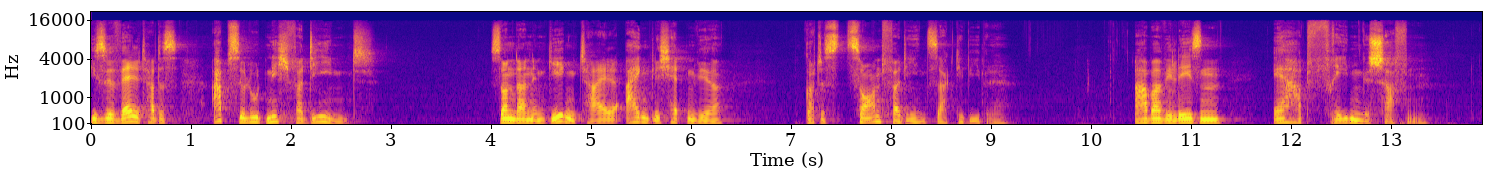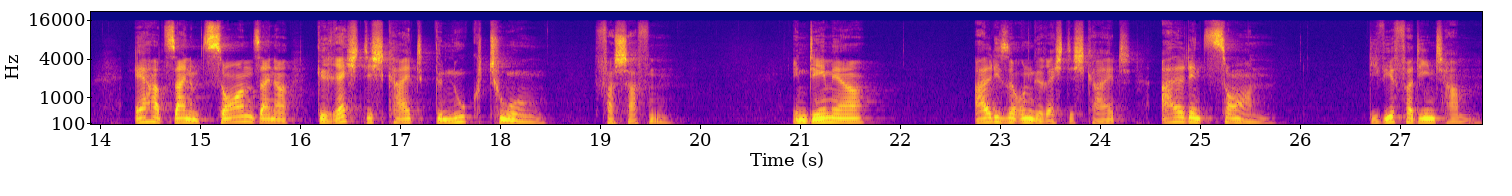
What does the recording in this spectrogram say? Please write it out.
Diese Welt hat es absolut nicht verdient, sondern im Gegenteil, eigentlich hätten wir Gottes Zorn verdient, sagt die Bibel. Aber wir lesen, er hat Frieden geschaffen. Er hat seinem Zorn, seiner Gerechtigkeit Genugtuung verschaffen, indem er all diese Ungerechtigkeit all den Zorn, die wir verdient haben,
